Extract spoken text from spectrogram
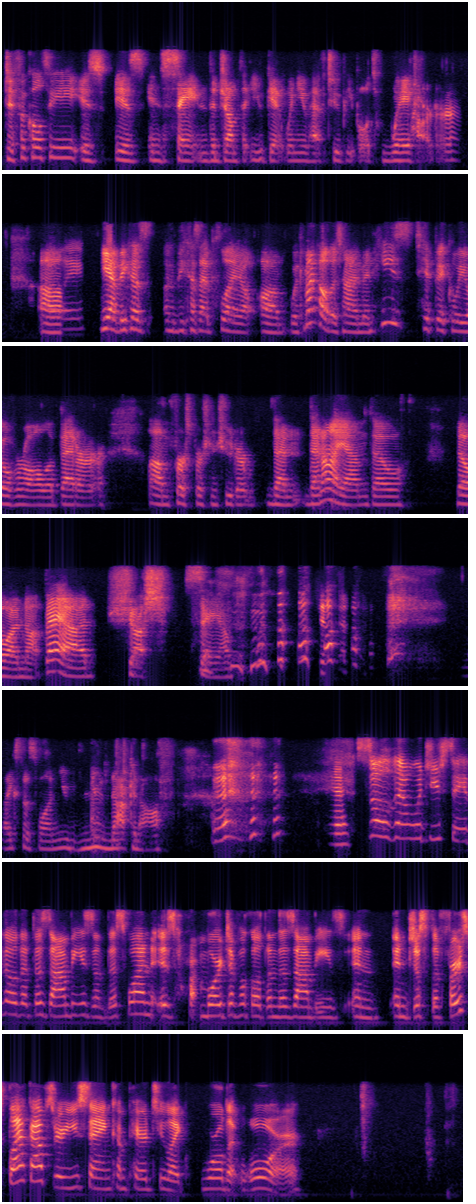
difficulty is is insane the jump that you get when you have two people. It's way harder. Uh, Really? yeah because because i play um, with mike all the time and he's typically overall a better um, first person shooter than than i am though though i'm not bad shush sam likes this one you you knock it off Yeah. So then, would you say though that the zombies in this one is more difficult than the zombies in in just the first Black Ops, or are you saying compared to like World at War,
